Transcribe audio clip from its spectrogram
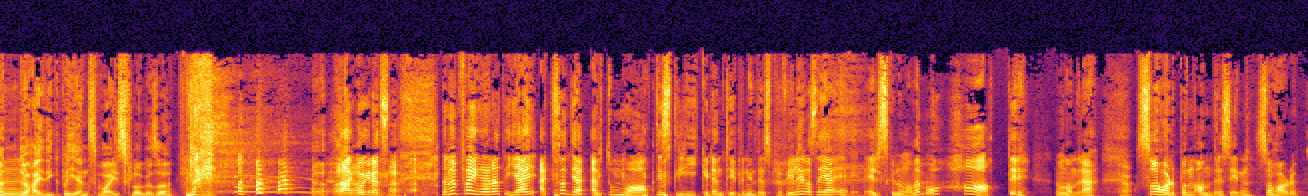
Men du heide ikke på Jens Weiss-flogg? Der går grensen. Nei, men poenget er at jeg er ikke sånn at jeg automatisk liker den typen idrettsprofiler. Altså, jeg elsker noen av dem, og hater noen andre. Ja. Så har du på den andre siden så har du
